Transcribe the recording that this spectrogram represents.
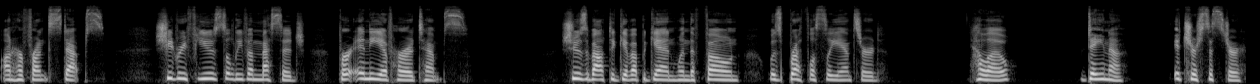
on her front steps, she'd refused to leave a message for any of her attempts. She was about to give up again when the phone was breathlessly answered. Hello? Dana, it's your sister.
